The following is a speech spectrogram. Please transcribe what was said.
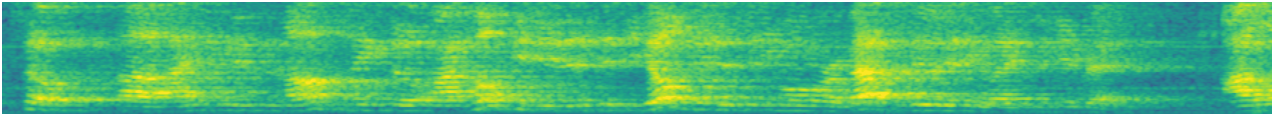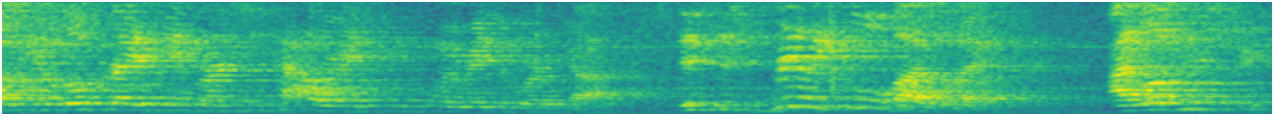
So uh, I think this is an awesome thing. So I hope you do this. If you don't do this anymore, we're about to do it anyway, so get ready. I will get a little crazy and burn some calories when we read the Word of God. This is really cool, by the way. I love history.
